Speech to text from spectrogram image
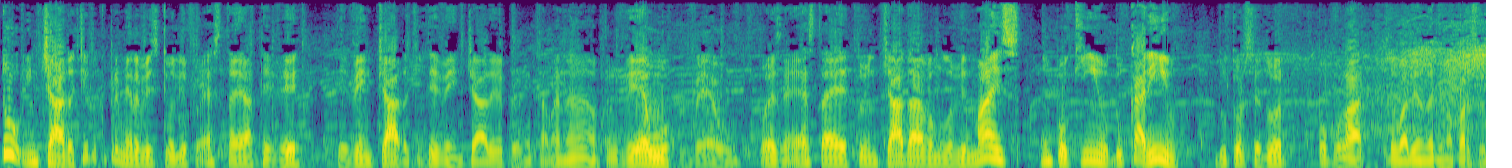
tu enteada. Aquilo que a primeira vez que eu li foi esta é a TV, TV enteada, que TV enteada? Eu ia perguntar, mas não, TV é o. Véu. Pois é, esta é tu enteada. Vamos ouvir mais um pouquinho do carinho do torcedor popular do Alianza Lima para o seu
